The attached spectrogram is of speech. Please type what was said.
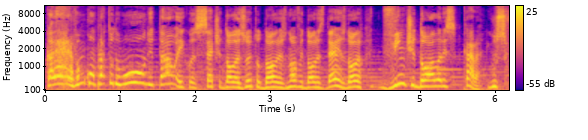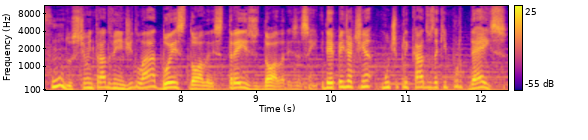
Galera, vamos comprar todo mundo e tal. Aí com 7 dólares, 8 dólares, 9 dólares, 10 dólares, 20 dólares. Cara, e os fundos tinham entrado vendido lá 2 dólares, 3 dólares, assim. E de repente já tinha multiplicado isso daqui por 10.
